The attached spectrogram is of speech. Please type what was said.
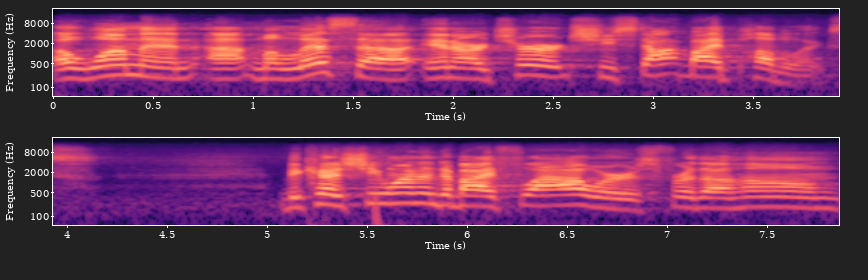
a woman, uh, Melissa, in our church, she stopped by Publix because she wanted to buy flowers for the home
